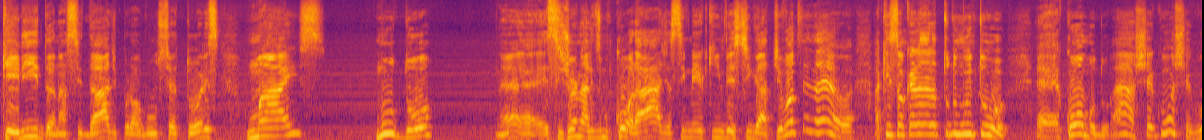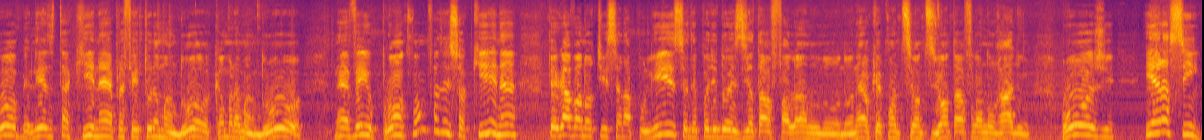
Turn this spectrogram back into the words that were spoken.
querida na cidade por alguns setores, mas mudou né? Esse jornalismo coragem, assim, meio que investigativo. Antes, né? Aqui em São Carlos era tudo muito é, cômodo. Ah, chegou, chegou, beleza, tá aqui, né? A prefeitura mandou, a Câmara mandou, né? Veio pronto, vamos fazer isso aqui, né? Pegava a notícia na polícia, depois de dois dias tava falando no, no, né? o que aconteceu antes de ontem, tava falando no rádio hoje. E era assim.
